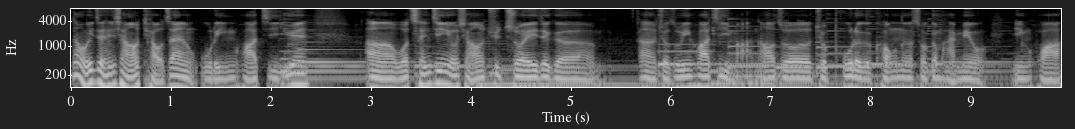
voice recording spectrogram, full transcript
那我一直很想要挑战武林花季，因为啊、我曾经有想要去追这个。呃，九族樱花季嘛，然后之后就扑了个空，那个时候根本还没有樱花，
